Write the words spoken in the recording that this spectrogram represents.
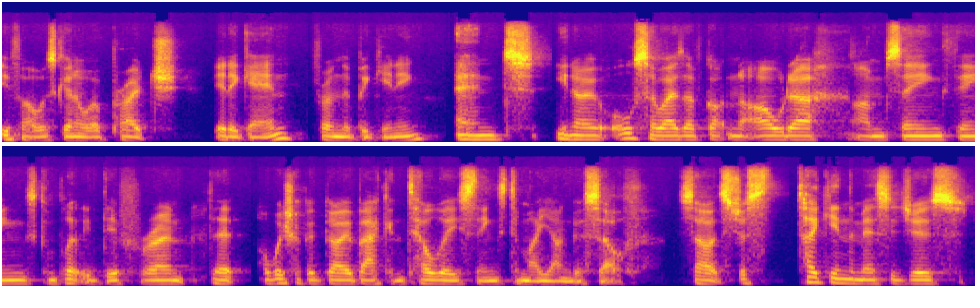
if I was going to approach it again from the beginning. And, you know, also as I've gotten older, I'm seeing things completely different that I wish I could go back and tell these things to my younger self. So it's just take in the messages.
